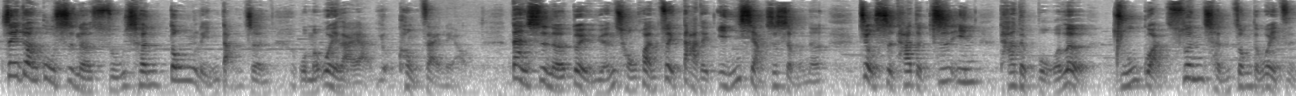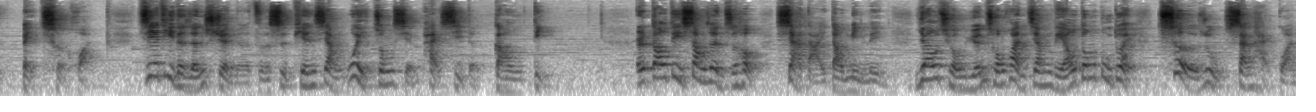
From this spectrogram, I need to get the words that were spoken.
这一段故事呢，俗称东林党争。我们未来啊有空再聊。但是呢，对袁崇焕最大的影响是什么呢？就是他的知音，他的伯乐。主管孙承宗的位置被撤换，接替的人选呢，则是偏向魏忠贤派系的高帝。而高帝上任之后，下达一道命令，要求袁崇焕将辽东部队撤入山海关，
